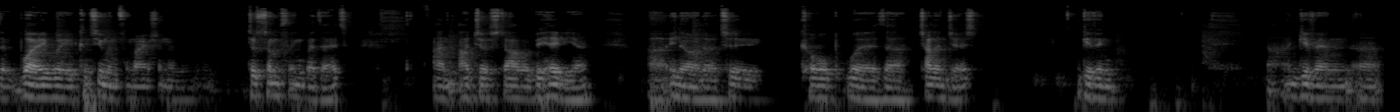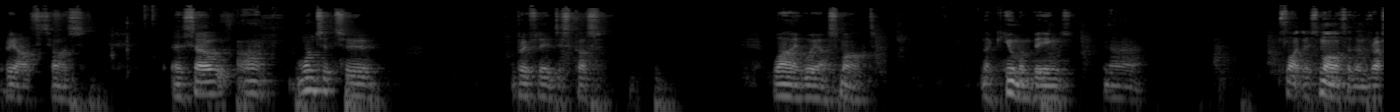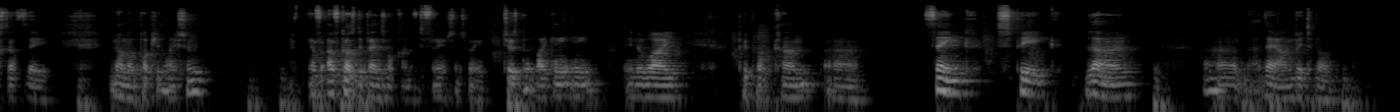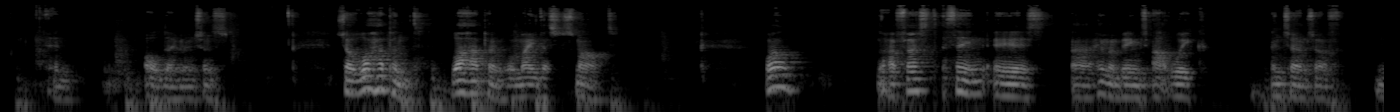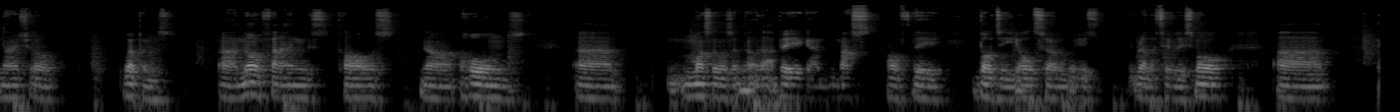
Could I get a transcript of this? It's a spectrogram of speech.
the way we consume information and do something with it and adjust our behavior uh, in order to cope with uh, challenges giving uh, given uh, reality to us. Uh, so I wanted to briefly discuss why we are smart, like human beings, uh, slightly smarter than the rest of the mammal population. Of, of course, depends what kind of definitions we choose, but like in in in a way, people can uh, think, speak, learn. They are unbeatable in all dimensions. So what happened? What happened? What made us smart? Well, the first thing is uh, human beings are weak in terms of natural weapons. Uh, no fangs, claws, no horns, uh, muscles are not that big, and mass of the body also is relatively small. Uh,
